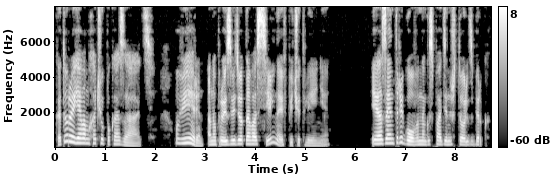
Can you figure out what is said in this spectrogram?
которое я вам хочу показать. Уверен, оно произведет на вас сильное впечатление. Я заинтригована, господин Штольцберг.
